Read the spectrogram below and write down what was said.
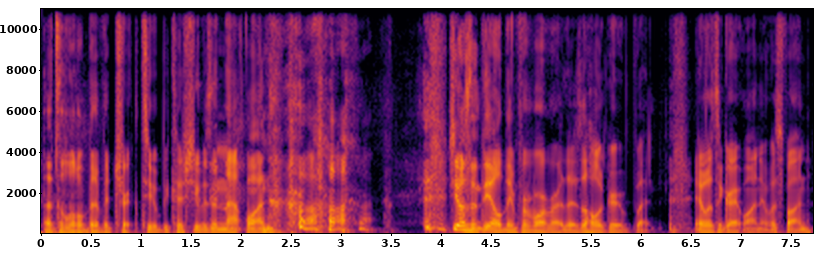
That's a little bit of a trick too because she was in that one. she wasn't the only performer. There's a whole group, but it was a great one. It was fun.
